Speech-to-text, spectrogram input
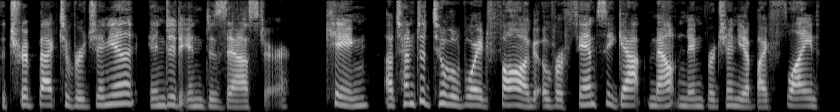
The trip back to Virginia ended in disaster. King attempted to avoid fog over Fancy Gap Mountain in Virginia by flying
